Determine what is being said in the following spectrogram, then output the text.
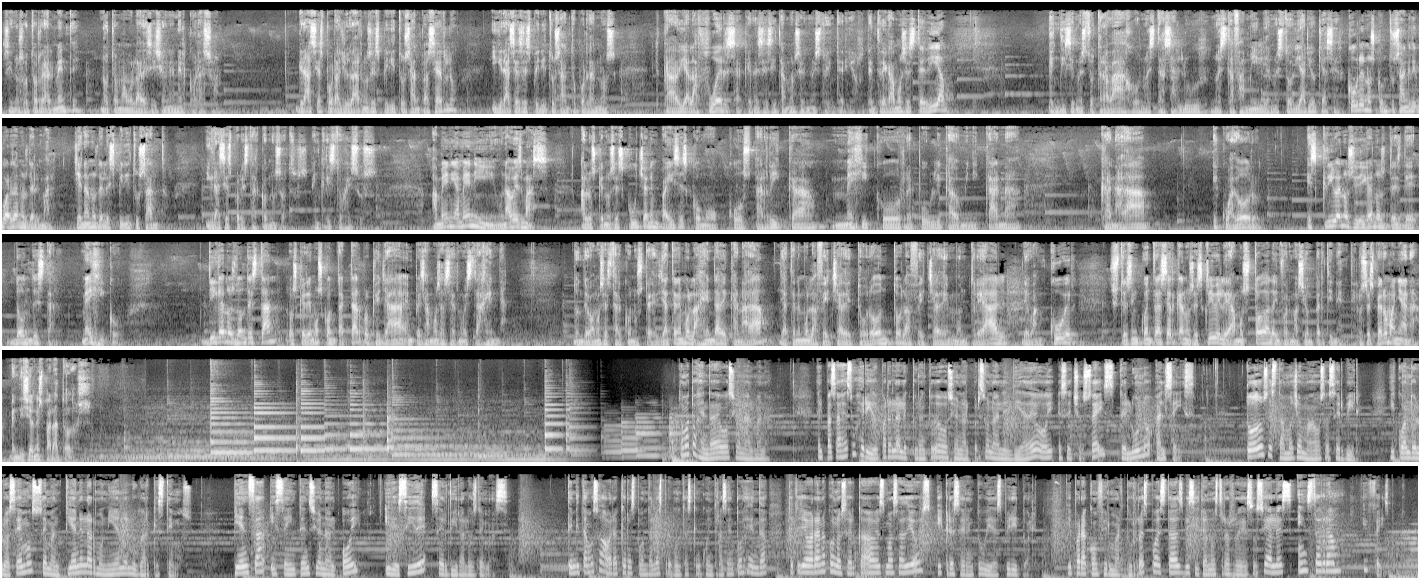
si nosotros realmente no tomamos la decisión en el corazón. Gracias por ayudarnos, Espíritu Santo, a hacerlo. Y gracias, Espíritu Santo, por darnos cada día la fuerza que necesitamos en nuestro interior. Te entregamos este día. Bendice nuestro trabajo, nuestra salud, nuestra familia, nuestro diario que hacer. Cúbrenos con tu sangre y guárdanos del mal. Llénanos del Espíritu Santo. Y gracias por estar con nosotros en Cristo Jesús. Amén y amén. Y una vez más, a los que nos escuchan en países como Costa Rica, México, República Dominicana, Canadá, Ecuador, escríbanos y díganos desde dónde están. México, díganos dónde están, los queremos contactar porque ya empezamos a hacer nuestra agenda, donde vamos a estar con ustedes. Ya tenemos la agenda de Canadá, ya tenemos la fecha de Toronto, la fecha de Montreal, de Vancouver. Si usted se encuentra cerca, nos escribe y le damos toda la información pertinente. Los espero mañana. Bendiciones para todos. Toma tu agenda devocional, maná. El pasaje sugerido para la lectura en tu devocional personal el día de hoy es Hechos 6, del 1 al 6. Todos estamos llamados a servir, y cuando lo hacemos se mantiene la armonía en el lugar que estemos. Piensa y sé intencional hoy y decide servir a los demás. Te invitamos ahora a que respondas las preguntas que encuentras en tu agenda que te llevarán a conocer cada vez más a Dios y crecer en tu vida espiritual. Y para confirmar tus respuestas, visita nuestras redes sociales, Instagram y Facebook.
